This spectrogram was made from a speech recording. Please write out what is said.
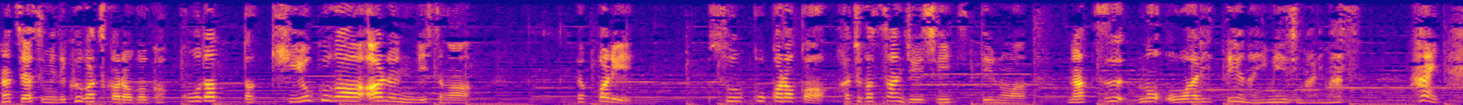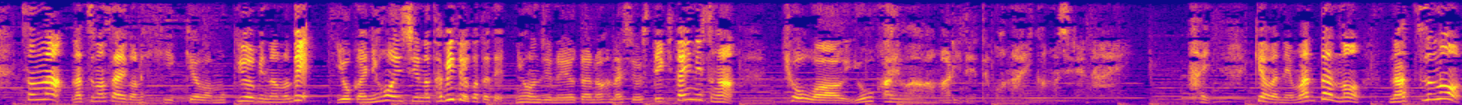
夏休みで9月からが学校だった記憶があるんですが、やっぱり、そこからか、8月31日っていうのは、夏の終わりっていうようなイメージもあります。はい。そんな夏の最後の日、今日は木曜日なので、妖怪日本一周の旅ということで、日本人の妖怪の話をしていきたいんですが、今日は妖怪はあまり出てこないかもしれない。はい。今日はね、ワンタンの夏の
